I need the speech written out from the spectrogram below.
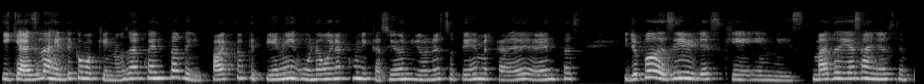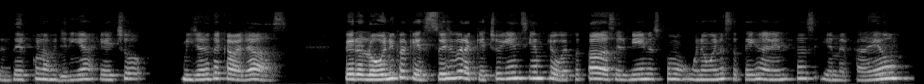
y que a veces la gente como que no se da cuenta del impacto que tiene una buena comunicación y una estrategia de mercadeo y de ventas. Y yo puedo decirles que en mis más de 10 años de emprender con la joyería he hecho millones de caballadas. Pero lo único que estoy segura que he hecho bien siempre o he tratado de hacer bien es como una buena estrategia de ventas y de mercadeo.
